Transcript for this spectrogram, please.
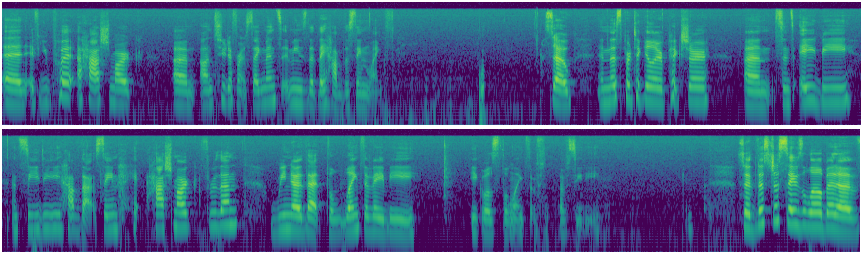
And if you put a hash mark um, on two different segments, it means that they have the same length. So in this particular picture, um, since AB and CD have that same ha hash mark through them, we know that the length of AB equals the length of, of CD. Okay. So this just saves a little bit of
